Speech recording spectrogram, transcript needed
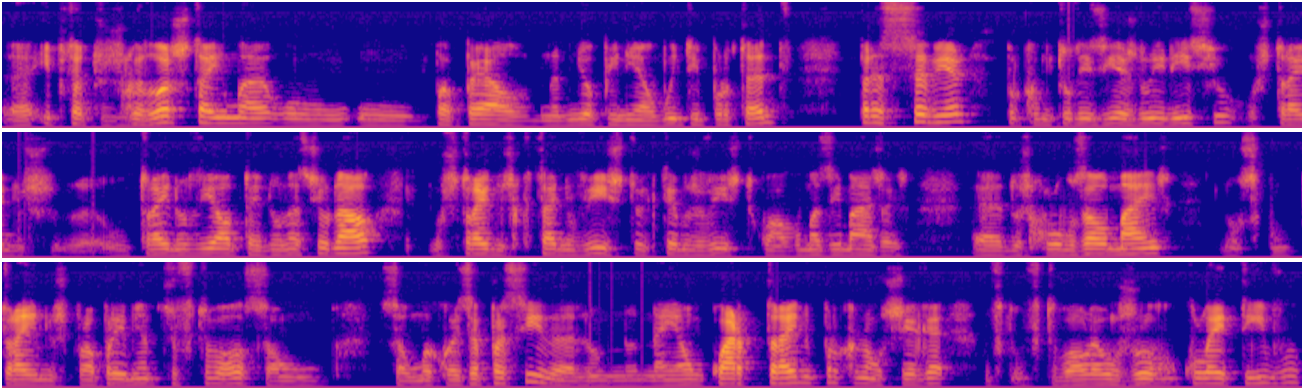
Uh, e, portanto, os jogadores têm uma, um, um, papel, na minha opinião, muito importante para se saber, porque, como tu dizias no início, os treinos, o treino de ontem no Nacional, os treinos que tenho visto e que temos visto com algumas imagens uh, dos clubes alemães, não são treinos propriamente de futebol, são são uma coisa parecida, não, nem é um quarto treino porque não chega. O futebol é um jogo coletivo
